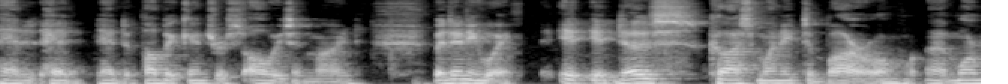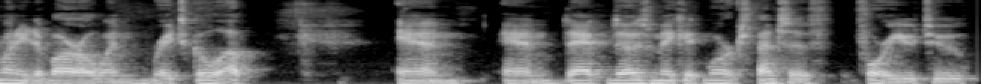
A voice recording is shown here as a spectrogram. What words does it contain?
had had had the public interest always in mind. But anyway, it, it does cost money to borrow, uh, more money to borrow when rates go up, and and that does make it more expensive for you to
